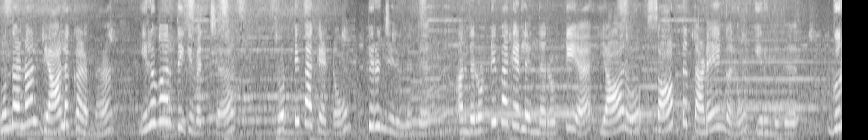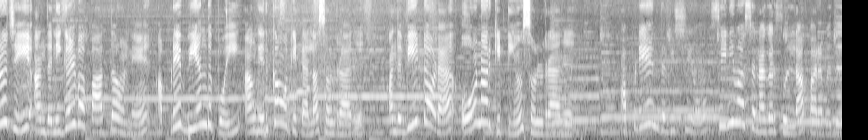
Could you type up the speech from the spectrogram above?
முந்தா நாள் வியாழக்கிழமை இருவார்த்திக்கு வச்ச ரொட்டி பாக்கெட்டும் பிரிஞ்சிருந்தது. அந்த ரொட்டி பாக்கெட்டில் இருந்த ரொட்டியை யாரோ சாப்பிட்ட தடயங்களும் இருந்தது. குருஜி அந்த நிகழ்வை பார்த்த உடனே அப்படியே வியந்து போய் அங்கே இருக்கவங்க கிட்ட எல்லாம் சொல்கிறாரு அந்த வீட்டோட ஓனர்கிட்டேயும் சொல்கிறாரு அப்படியே இந்த விஷயம் சீனிவாச நகர் ஃபுல்லாக பரவுது.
